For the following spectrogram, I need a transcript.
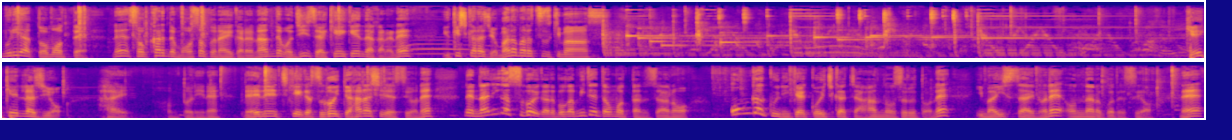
無理やと思って、ね、そっからでも遅くないから何でも人生は経験だからね。ゆきしかラジオまだまだ続きます。経験ラジオ。はい。本当にね。で、NHK がすごいって話ですよね。で、何がすごいかで僕は見てて思ったんですよ。あの、音楽に結構いちかちゃん反応するとね、今1歳のね、女の子ですよ。ね。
